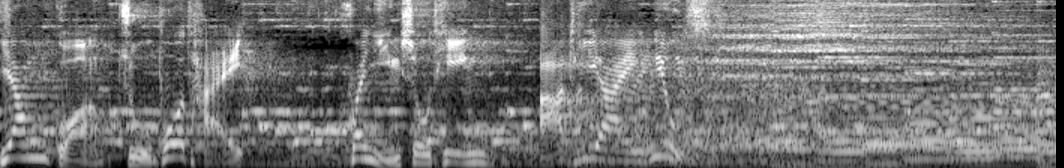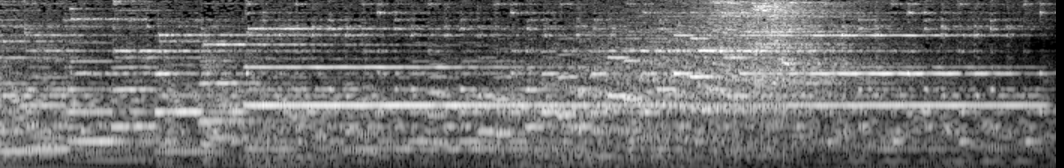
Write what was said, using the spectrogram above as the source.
央广主播台，欢迎收听 RTI News。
